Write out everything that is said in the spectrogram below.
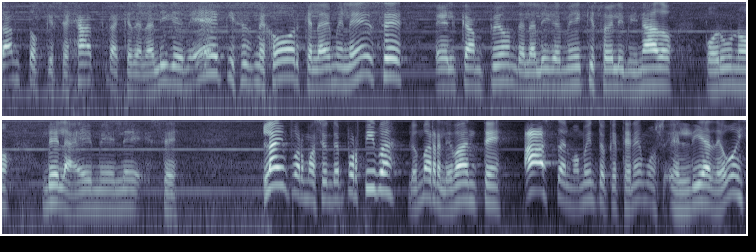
tanto que se jacta que de la Liga MX es mejor que la MLS, el campeón de la Liga MX fue eliminado por uno de la MLS. La información deportiva, lo más relevante hasta el momento que tenemos el día de hoy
